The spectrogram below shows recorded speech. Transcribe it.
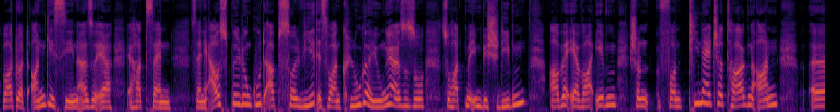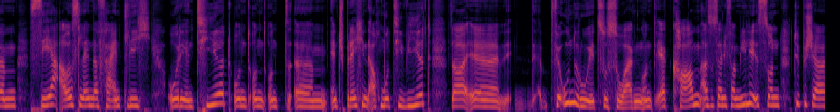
war dort angestellt angesehen. Also er, er hat sein, seine Ausbildung gut absolviert. Es war ein kluger Junge, also so, so hat man ihn beschrieben. Aber er war eben schon von Teenager-Tagen an ähm, sehr ausländerfeindlich orientiert und, und, und ähm, entsprechend auch motiviert, da äh, für Unruhe zu sorgen. Und er kam, also seine Familie ist so ein typischer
